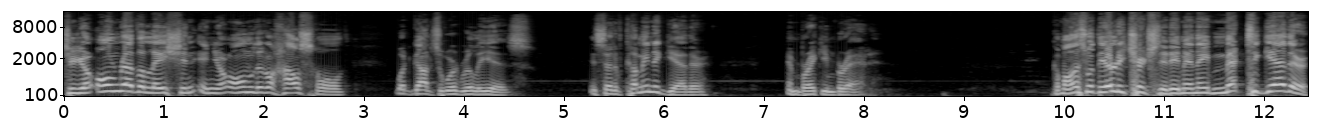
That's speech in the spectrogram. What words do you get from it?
to your own revelation in your own little household what God's word really is. Instead of coming together and breaking bread. Come on, that's what the early church did. Amen. They met together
